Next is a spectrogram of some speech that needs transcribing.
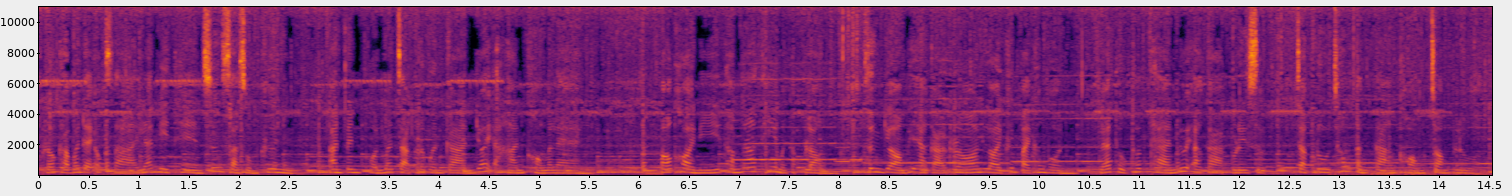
เพราะคาร์บอนไดออกไซด์และมีเทนซึ่งสะสมขึ้น อันเป็นผลมาจากกระบวนการย่อยอาหารของแมลงหอคอยนี้ทำหน้าที่เหมือนกับปล่อง ซึ่งยอมให้อากาศร้อนลอยขึ้นไปข้างบน และถูกทดแทนด้วยอากาศบริสุทธิ์จากรูช่องต่างๆ ของจอมปลวก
